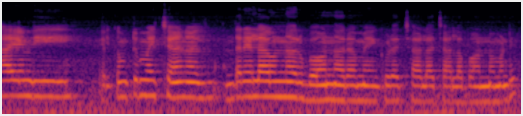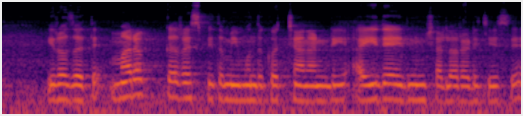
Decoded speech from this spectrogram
హాయ్ అండి. Welcome to my channel. అందరు ఎలా ఉన్నారు? బాగున్నారా? మేము కూడా చాలా చాలా బాగున్నామండి. ఈరోజు అయితే మరొక రెసిపీతో మీ ముందుకు వచ్చానండి. ఐదే ఐదు నిమిషాల్లో రెడీ చేసే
